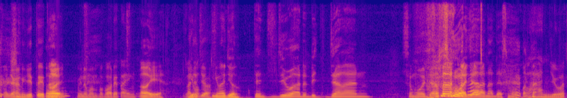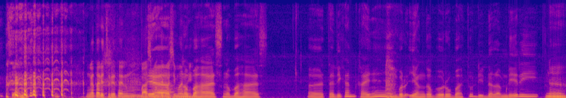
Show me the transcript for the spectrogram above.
oh, jangan gitu itu Oh, minuman favorit aing Oh iya. lanjut Gim- Jo Gimana Jo? Janji jiwa ada di jalan. Semua jalan. Semua jalan ada semua kota. lanjut Enggak tadi ceritain bahas Ya, motivasi mana nih? ngebahas ngebahas eh, tadi kan kayaknya yang ber, yang gak berubah tuh di dalam diri. Nah,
